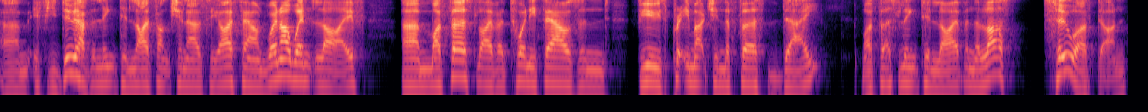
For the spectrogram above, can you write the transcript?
Um, if you do have the LinkedIn Live functionality, I found when I went live, um, my first live had 20,000 views pretty much in the first day, my first LinkedIn Live. And the last two I've done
